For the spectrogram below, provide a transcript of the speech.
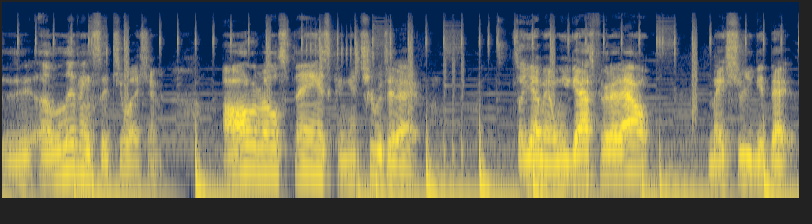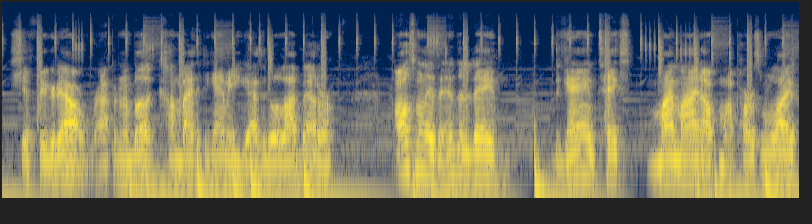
Is it a living situation? All of those things can contribute to that. So yeah, man, when you guys figure that out, make sure you get that shit figured out. Wrap it in a buck, come back to the game, and you guys will do a lot better. Ultimately, at the end of the day, the game takes my mind off my personal life.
